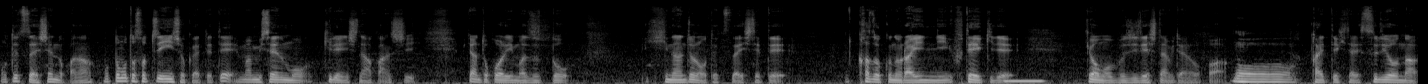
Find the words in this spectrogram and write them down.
お手伝いしてんのかな。もともとそっちで飲食やってて、まあ、店も綺麗にしなあかんしみたいなところで今ずっと避難所のお手伝いしてて家族の LINE に不定期で今日も無事でしたみたいなのとかおー。帰ってきたりするような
